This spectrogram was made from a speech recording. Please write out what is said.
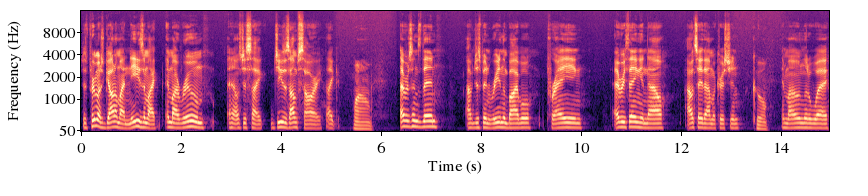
just pretty much got on my knees in my in my room and I was just like, Jesus, I'm sorry. Like Wow. ever since then, I've just been reading the Bible, praying, everything, and now I would say that I'm a Christian Cool. in my own little way.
